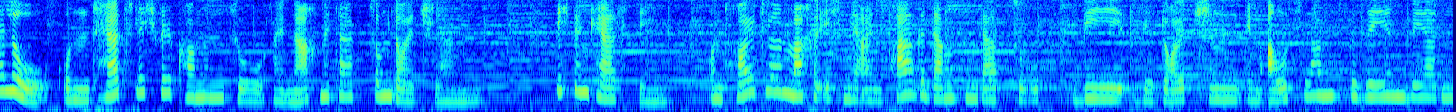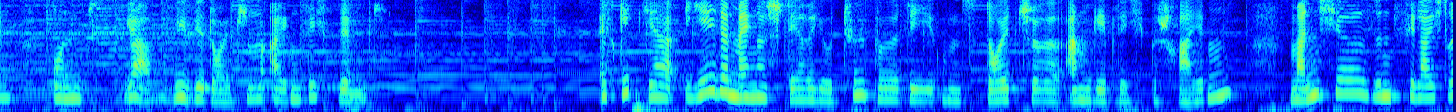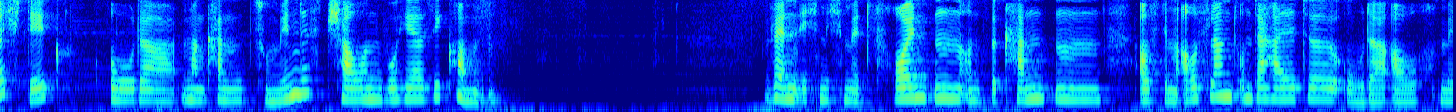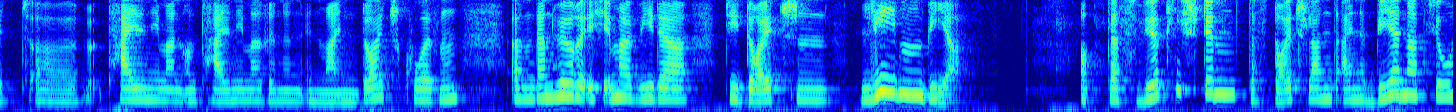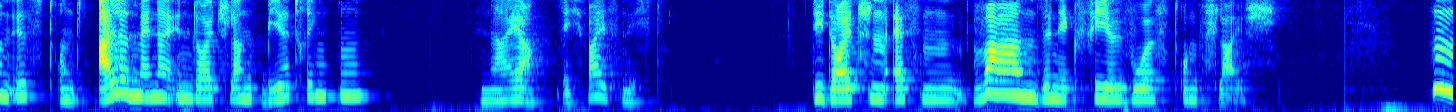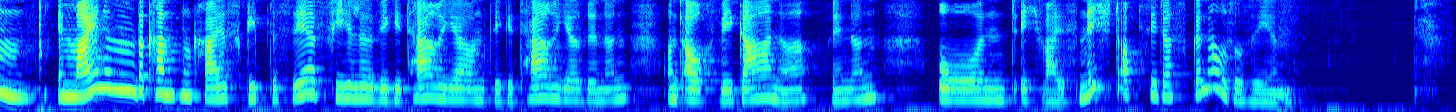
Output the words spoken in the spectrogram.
Hallo und herzlich willkommen zu Ein Nachmittag zum Deutschlernen. Ich bin Kerstin und heute mache ich mir ein paar Gedanken dazu, wie wir Deutschen im Ausland gesehen werden und ja, wie wir Deutschen eigentlich sind. Es gibt ja jede Menge Stereotype, die uns Deutsche angeblich beschreiben. Manche sind vielleicht richtig oder man kann zumindest schauen, woher sie kommen. Wenn ich mich mit Freunden und Bekannten aus dem Ausland unterhalte oder auch mit äh, Teilnehmern und Teilnehmerinnen in meinen Deutschkursen, ähm, dann höre ich immer wieder, die Deutschen lieben Bier. Ob das wirklich stimmt, dass Deutschland eine Biernation ist und alle Männer in Deutschland Bier trinken? Naja, ich weiß nicht. Die Deutschen essen wahnsinnig viel Wurst und Fleisch. Hm, in meinem Bekanntenkreis gibt es sehr viele Vegetarier und Vegetarierinnen und auch Veganerinnen und ich weiß nicht, ob sie das genauso sehen.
